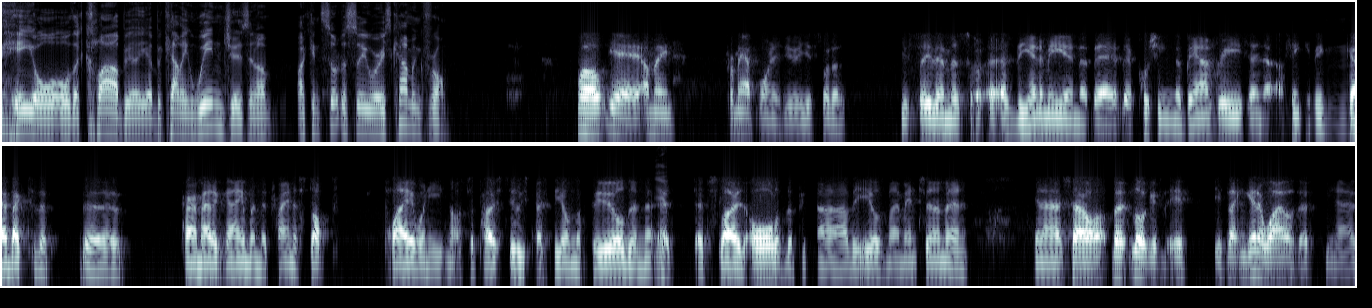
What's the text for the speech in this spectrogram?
he or, or the club are becoming whingers, and I I can sort of see where he's coming from. Well, yeah, I mean, from our point of view, you sort of you see them as as the enemy and that they're they're pushing the boundaries. And I think if you mm. go back to the the Parramatta game when the trainer stopped play when he's not supposed to, he's supposed to be on the field, and yep. it, it slowed all of the uh, the Eels' momentum. And you know, so but look, if if if they can get away with it, you know,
